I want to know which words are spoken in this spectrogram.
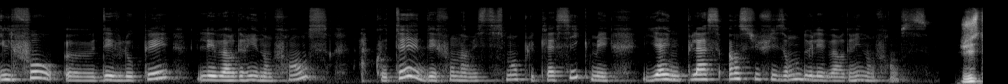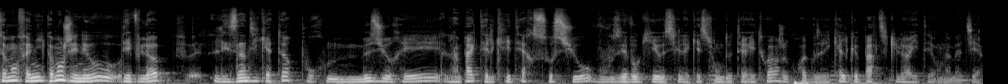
il faut développer l'evergreen en France à côté des fonds d'investissement plus classiques, mais il y a une place insuffisante de l'evergreen en France. Justement, Fanny, comment Généo développe les indicateurs pour mesurer l'impact et les critères sociaux? Vous évoquiez aussi la question de territoire. Je crois que vous avez quelques particularités en la matière.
